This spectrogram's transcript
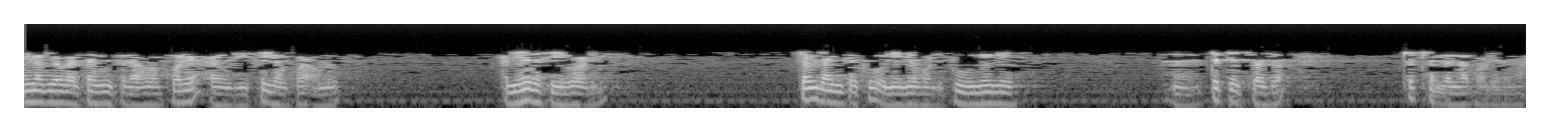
လုံးလပြောကစိတ်ဖို့ဆိုတာဟောပေါ်တဲ့အာရုံကြီးစိတ်ရောက်သွားအောင်လို့အမြဲတစေပေါ့လေကျောင်းကြိုင်တစ်ခုအနေနဲ့ပေါ့လေပူလေးလေးအဲတက်တက်ချွတ်ချွတ်ထက်ထက်လက်လက်ပေါ့လေဒီမှာ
